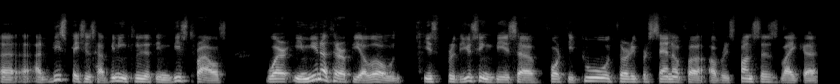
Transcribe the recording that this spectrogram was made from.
uh, and these patients have been included in these trials where immunotherapy alone is producing these uh, 42, 30% of, uh, of responses, like uh,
